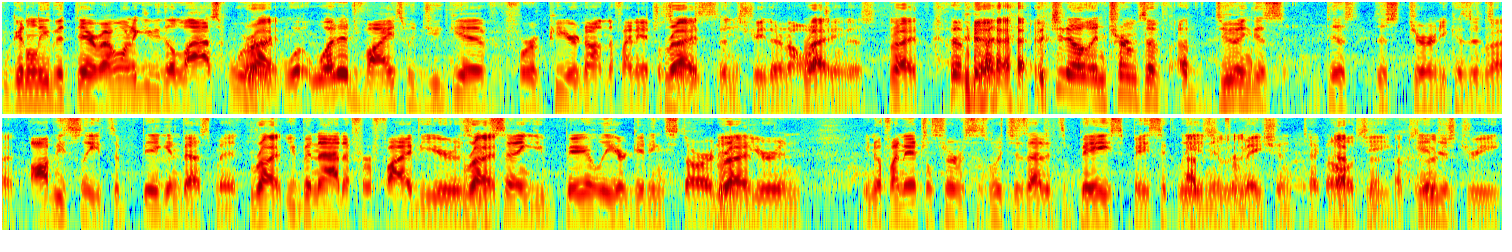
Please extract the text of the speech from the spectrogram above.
we're going to leave it there, but I want to give you the last word. Right. What, what advice would you give for a peer not in the financial Right. services industry? They're not right. watching this. Right. but, but you know, in terms of, of doing this this this journey, because it's Right. obviously it's a big investment. Right. You've been at it for five years. You're saying you barely are getting started. Right. You're in you know, financial services, which is at its base basically an information technology absolutely. industry.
